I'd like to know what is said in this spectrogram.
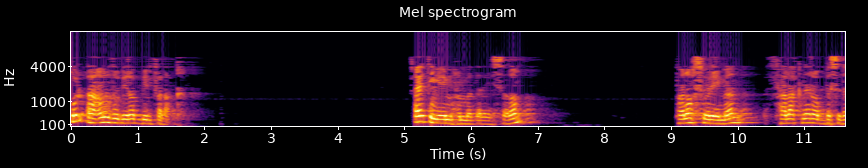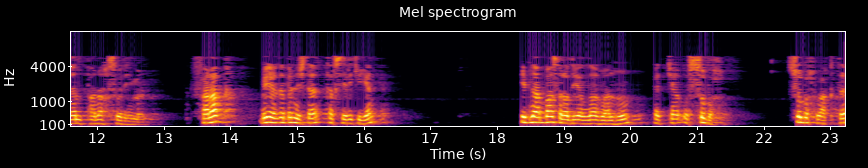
قل أعوذ برب الفلق ayting ey muhammad alayhissalom panoh so'rayman falaqni robbisidan panoh so'rayman falaq bu yerda bir nechta tafsiri kelgan ibn abbos roziyallohu anhu aytgan u subh subh vaqti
